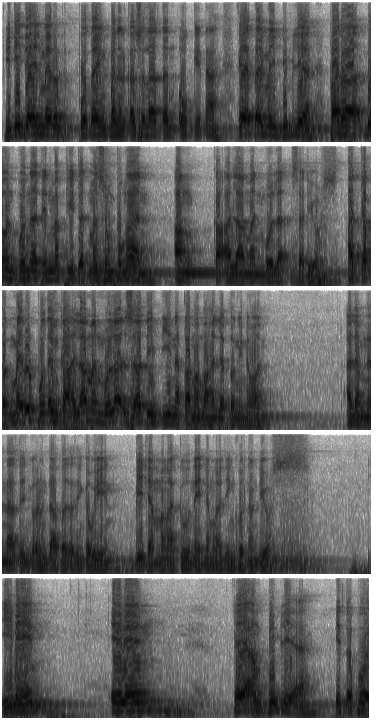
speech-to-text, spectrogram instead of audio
Hindi dahil mayroon po tayong banal kasulatan, okay na. Kaya tayo may Biblia para doon po natin makita at masumpungan ang kaalaman mula sa Diyos. At kapag mayroon po tayong kaalaman mula sa ating pinakamamahal na Panginoon, alam na natin kung anong dapat ating gawin bilang mga tunay na mga lingkod ng Diyos. Amen? Amen? Kaya ang Biblia, ito po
